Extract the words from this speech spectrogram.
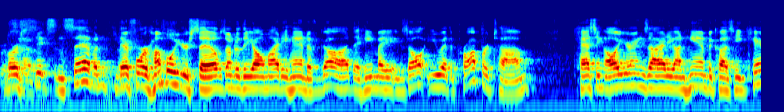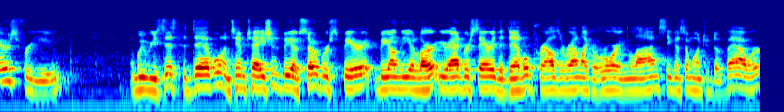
verse, seven. 6 and 7. Therefore, humble yourselves under the almighty hand of God, that he may exalt you at the proper time, casting all your anxiety on him because he cares for you. And we resist the devil and temptations. Be of sober spirit. Be on the alert. Your adversary, the devil, prowls around like a roaring lion, seeking someone to devour.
